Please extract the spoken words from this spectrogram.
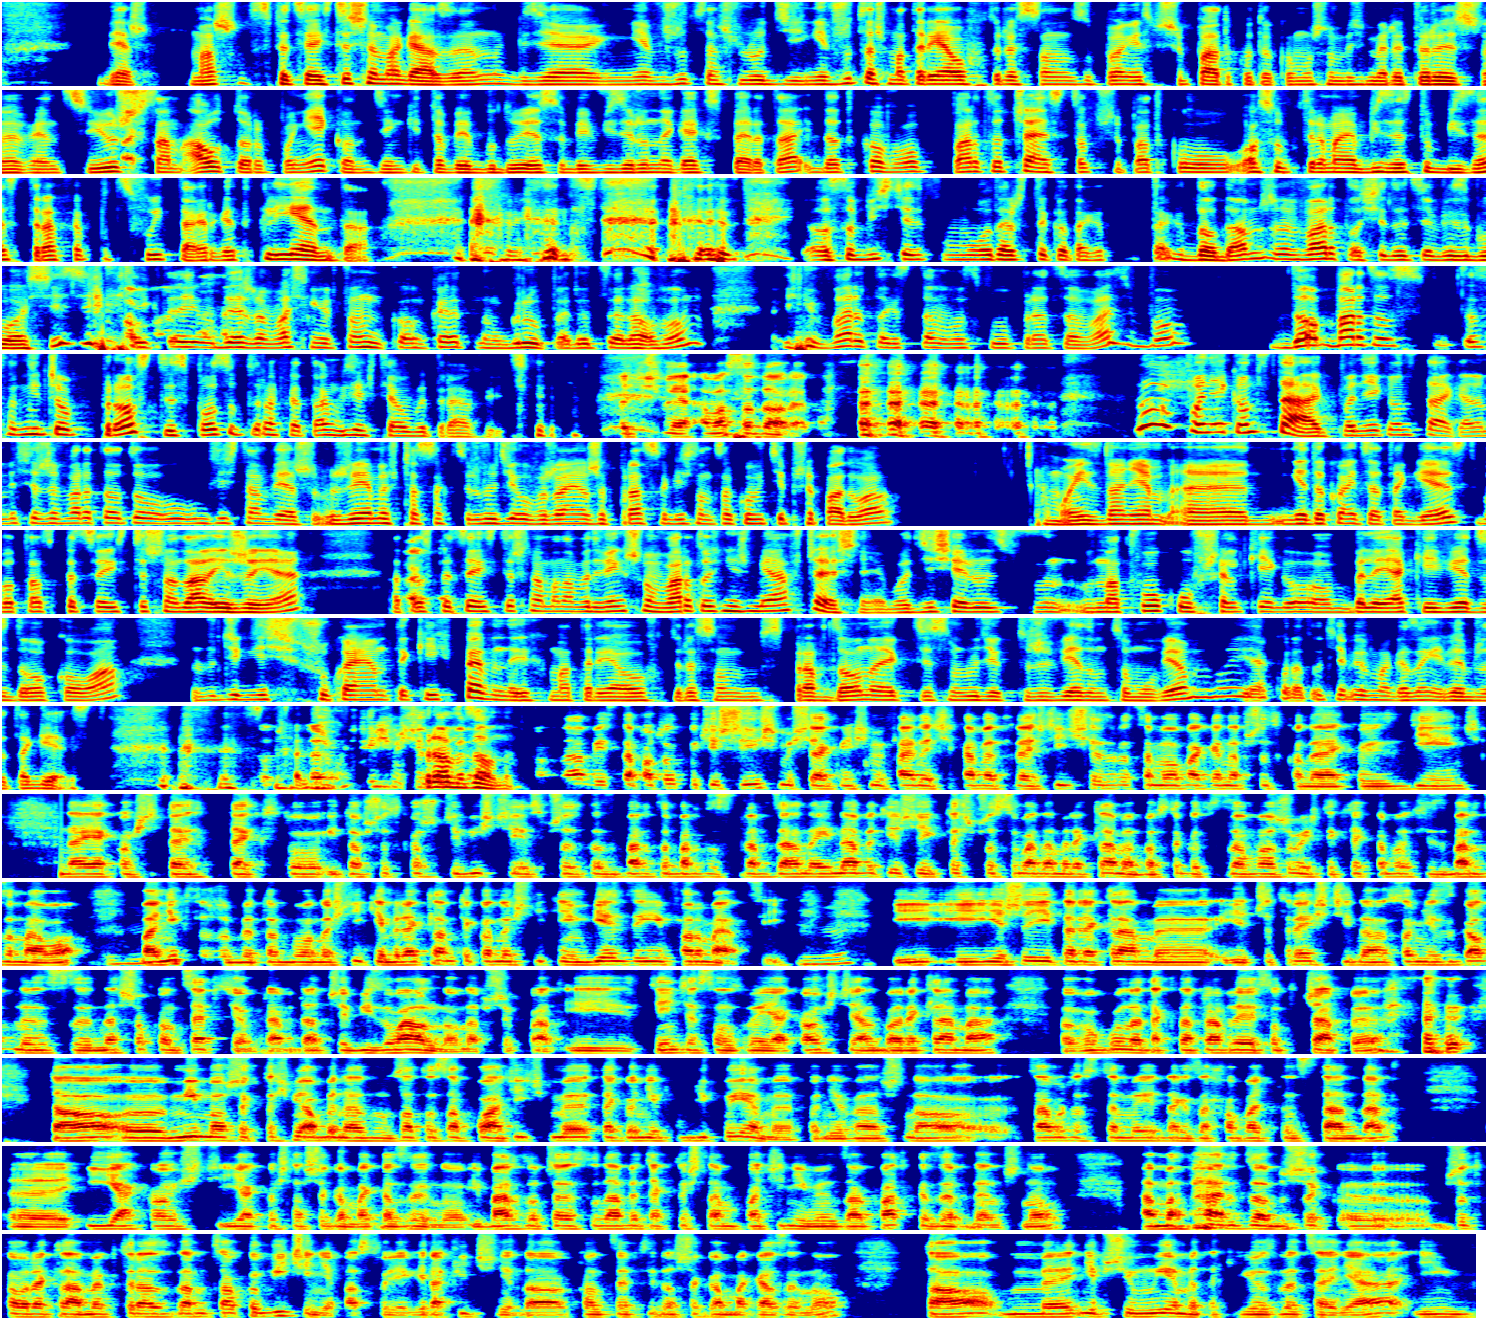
wiesz, masz specjalistyczny magazyn, gdzie nie wrzucasz ludzi, nie wrzucasz materiałów, które są zupełnie z przypadku, tylko muszą być merytoryczne, więc już tak. sam autor poniekąd dzięki tobie buduje sobie wizerunek eksperta i dodatkowo bardzo często w przypadku osób, które mają biznes to biznes, trafia pod swój target klienta. więc osobiście mu też tylko tak, tak dodam, że warto się do ciebie zgłosić, jeśli ktoś uderza właśnie w tą konkretną grupę docelową i warto z tobą współpracować, bo do bardzo zasadniczo prosty sposób trafia tam, gdzie chciałby trafić. Byliśmy ambasadorem. No, poniekąd tak, poniekąd tak, ale myślę, że warto to gdzieś tam, wiesz, żyjemy w czasach, w których ludzie uważają, że praca gdzieś tam całkowicie przepadła, Moim zdaniem e, nie do końca tak jest, bo ta specjalistyczna dalej żyje, a ta tak. specjalistyczna ma nawet większą wartość niż miała wcześniej, bo dzisiaj w natłoku wszelkiego byle jakiej wiedzy dookoła, ludzie gdzieś szukają takich pewnych materiałów, które są sprawdzone, gdzie są ludzie, którzy wiedzą, co mówią, no i akurat u Ciebie w magazynie wiem, że tak jest. Sprawdzone. Tego, więc na początku cieszyliśmy się, jak mieliśmy fajne, ciekawe treści, dzisiaj zwracamy uwagę na wszystko, na jakość zdjęć, na jakość te tekstu i to wszystko rzeczywiście jest przez nas bardzo, bardzo sprawdzane i nawet jeżeli ktoś przesyła nam reklamę, bo z tego, co zauważyłeś, tych reklam jest bardzo mało, mhm. bo nie chcę, żeby to było nośnikiem reklam, tylko nośnikiem wiedzy i informacji. Mhm. I, I, jeżeli te reklamy czy treści no, są niezgodne z naszą koncepcją, prawda, czy wizualną na przykład i zdjęcia są złej jakości, albo reklama w ogóle tak naprawdę jest od czapy, to y, mimo, że ktoś miałby nam za to zapłacić, my tego nie publikujemy, ponieważ no, cały czas chcemy jednak zachować ten standard i jakość, jakość naszego magazynu. I bardzo często nawet jak ktoś nam płaci, nie wiem, za okładkę zewnętrzną, a ma bardzo e, brzydką reklamę, która nam całkowicie nie pasuje graficznie do koncepcji naszego magazynu, to my nie przyjmujemy takiego zlecenia i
